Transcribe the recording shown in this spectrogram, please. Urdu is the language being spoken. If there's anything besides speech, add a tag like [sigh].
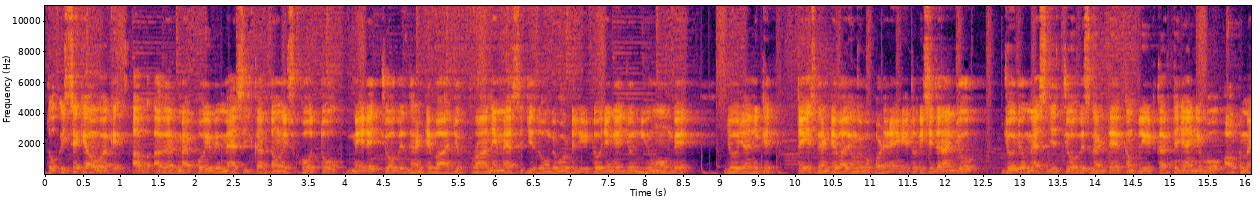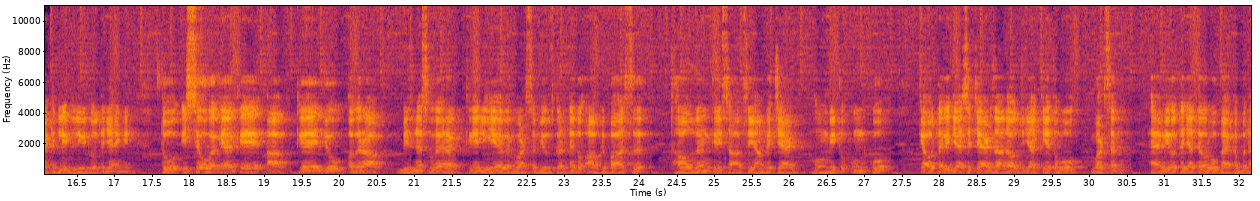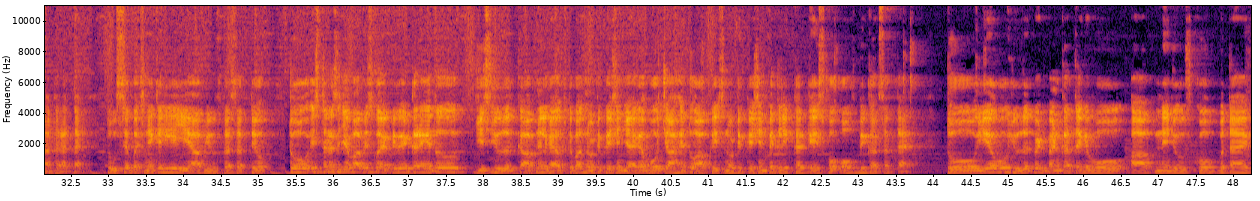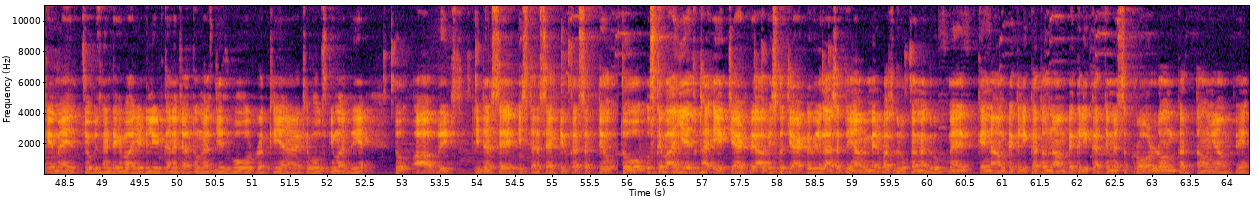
تو اس سے کیا ہوگا کہ اب اگر میں کوئی بھی میسیج کرتا ہوں اس کو، تو میرے چوبیس گھنٹے بعد جو پرانے میسیجز ہوں گے وہ ڈیلیٹ ہو جائیں گے، جو نیو ہوں گے، جو یعنی کہ تیئیس گھنٹے والے ہوں گے، وہ پڑے رہیں گے۔ تو اسی طرح جو جو جو میسیجز چوبیس گھنٹے کمپلیٹ کرتے جائیں گے، وہ آٹومیٹکلی ڈیلیٹ ہوتے جائیں گے۔ تو اس سے ہوگا کیا کہ آپ کے جو، اگر آپ بزنس وغیرہ کے لیے اگر واٹس ایپ یوز کرتے ہیں، تو آپ کے پاس تھاؤزنڈ کے حساب سے یہاں پہ چیٹ ہوں گی۔ تو ان کو کیا ہوتا ہے کہ جیسے چیٹ زیادہ ہوتی جاتی ہے تو وہ واٹس ایپ ہیوی ہوتا جاتا ہے اور وہ بیک اپ بناتا رہتا ہے۔ تو اس سے بچنے کے لیے یہ آپ یوز کر سکتے ہو۔ تو اس طرح سے جب آپ اس کو ایکٹیویٹ کریں گے تو جس یوزر کا آپ نے لگایا اس کے پاس نوٹیفکیشن جائے گا، وہ چاہے تو آپ کی اس نوٹیفکیشن پہ کلک کر کے اس کو آف بھی کر سکتا ہے۔ تو یہ وہ یوزر پہ ڈپینڈ کرتا ہے کہ وہ آپ نے جو اس کو بتایا کہ میں چوبیس گھنٹے کے بعد یہ ڈیلیٹ کرنا چاہتا ہوں میسیجز وہ رکھے یا نہ رکھے وہ اس کی مرضی ہے۔ تو آپ ادھر سے اس طرح سے ایکٹیو کر سکتے ہو۔ تو اس کے بعد یہ تو تھا ایک چیٹ پہ۔ آپ اس کو چیٹ پہ بھی لگا سکتے ہو۔ یہاں پہ میرے پاس گروپ ہے میں گروپ میں کے نام پہ کلک کرتا ہوں۔ نام پہ کلک کرتے میں سکرول ڈاؤن کرتا ہوں یہاں پہ۔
